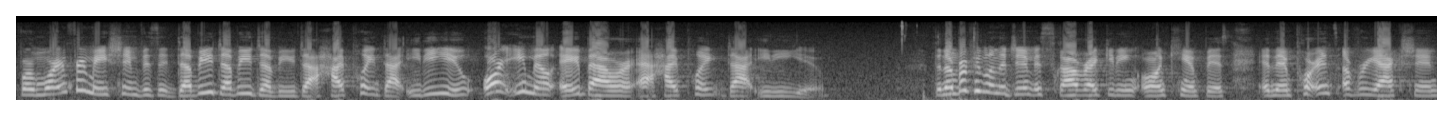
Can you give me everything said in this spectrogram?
For more information, visit www.highpoint.edu or email abauer at highpoint.edu. The number of people in the gym is skyrocketing on campus, and the importance of reaction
